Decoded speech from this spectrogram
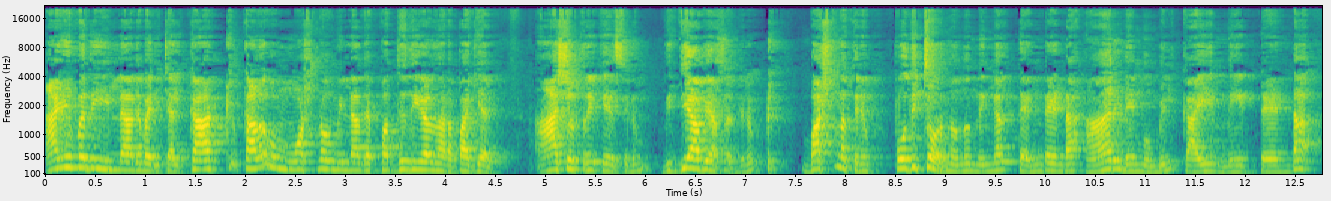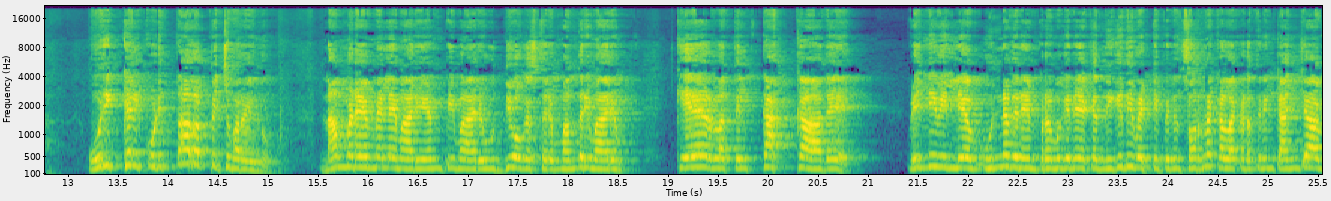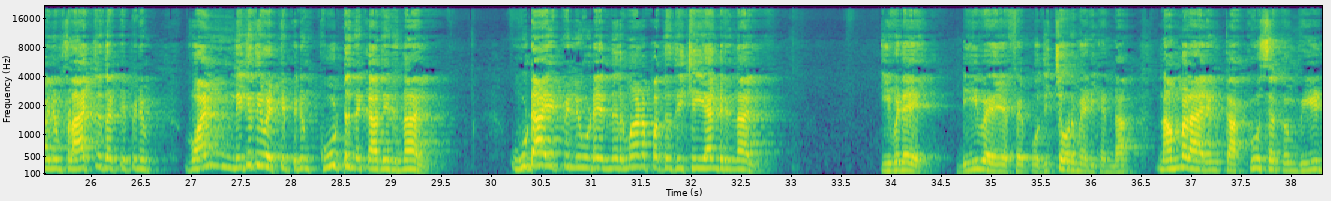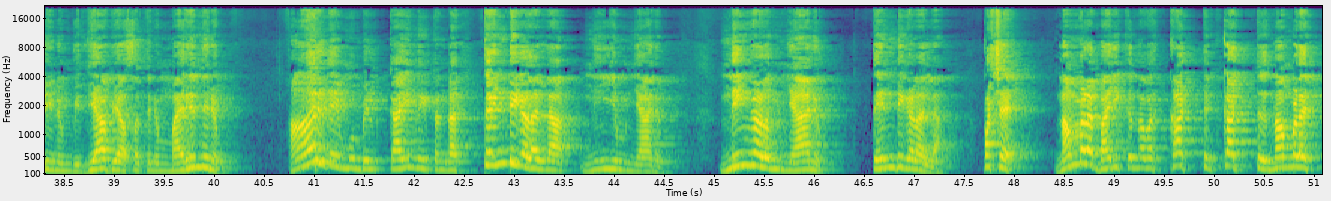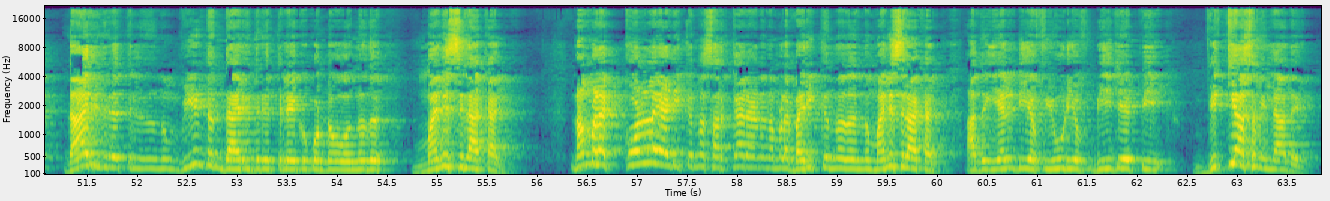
അഴിമതിയില്ലാതെ ഭരിച്ചാൽ കളവും മോഷണവും ഇല്ലാതെ പദ്ധതികൾ നടപ്പാക്കിയാൽ ആശുപത്രി കേസിനും വിദ്യാഭ്യാസത്തിനും ഭക്ഷണത്തിനും പൊതിച്ചോറിനൊന്നും നിങ്ങൾ തെണ്ടേണ്ട ആരുടെയും മുമ്പിൽ കൈ നീട്ടേണ്ട. ഒരിക്കൽ കൂടി തറപ്പിച്ചു പറയുന്നു. നമ്മുടെ എം എൽ എമാരും എം പിമാരും ഉദ്യോഗസ്ഥരും മന്ത്രിമാരും കേരളത്തിൽ കക്കാതെ വലിയ വലിയ ഉന്നതനെയും പ്രമുഖനെയൊക്കെ നികുതി വെട്ടിപ്പിനും സ്വർണക്കള്ളക്കടത്തിനും കഞ്ചാവിനും ഫ്ളാറ്റ് തട്ടിപ്പിനും വൻ നികുതി വെട്ടിപ്പിനും കൂട്ടു നിൽക്കാതിരുന്നാൽ ഉടായ്പിലൂടെ നിർമ്മാണ പദ്ധതി ചെയ്യാണ്ടിരുന്നാൽ ഇവിടെ ഡിവൈഎഫ് പൊതിച്ചോറ് മേടിക്കണ്ട നമ്മളാരും കക്കൂസക്കും വീടിനും വിദ്യാഭ്യാസത്തിനും മരുന്നിനും ആരുടെയും മുമ്പിൽ കൈനീട്ടേണ്ട തെണ്ടികളല്ല നീയും ഞാനും. നിങ്ങളും ഞാനും തെണ്ടികളല്ല. പക്ഷെ നമ്മളെ ഭരിക്കുന്നവർ കട്ട് കട്ട് നമ്മളെ ദാരിദ്ര്യത്തിൽ നിന്നും വീണ്ടും ദാരിദ്ര്യത്തിലേക്ക് കൊണ്ടുപോകുന്നത് മനസ്സിലാക്കാൻ നമ്മളെ കൊള്ളയടിക്കുന്ന സർക്കാരാണ് നമ്മളെ ഭരിക്കുന്നതെന്ന് മനസ്സിലാക്കാൻ അത് L D F U D F B J P വ്യത്യാസമില്ലാതെ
